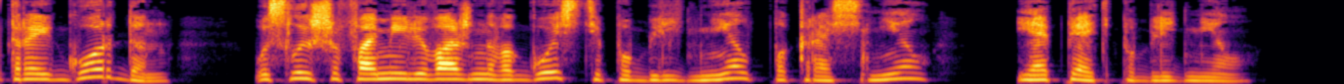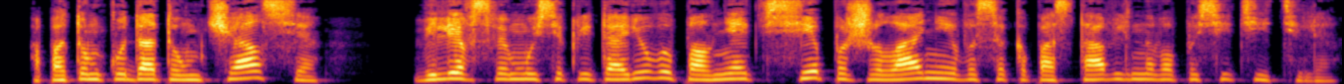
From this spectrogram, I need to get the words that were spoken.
Трей Гордон, услышав фамилию важного гостя, побледнел, покраснел и опять побледнел. А потом куда-то умчался, велев своему секретарю выполнять все пожелания высокопоставленного посетителя.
